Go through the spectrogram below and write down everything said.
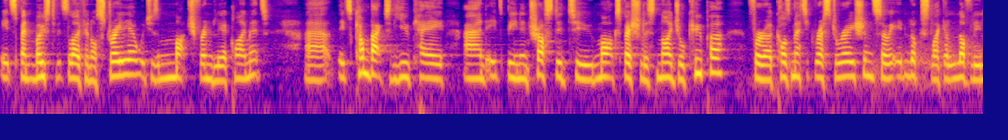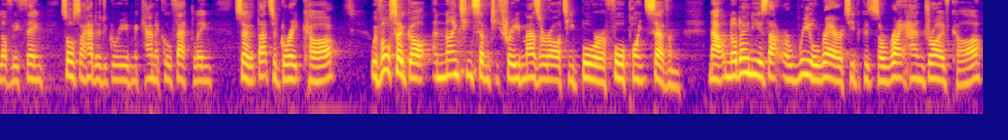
it spent most of its life in Australia, which is a much friendlier climate. Uh, it's come back to the UK and it's been entrusted to marque specialist Nigel Cooper for a cosmetic restoration. So it looks like a lovely, lovely thing. It's also had a degree of mechanical fettling. So that's a great car. We've also got a 1973 Maserati Bora 4.7. Now, not only is that a real rarity because it's a right-hand drive car,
